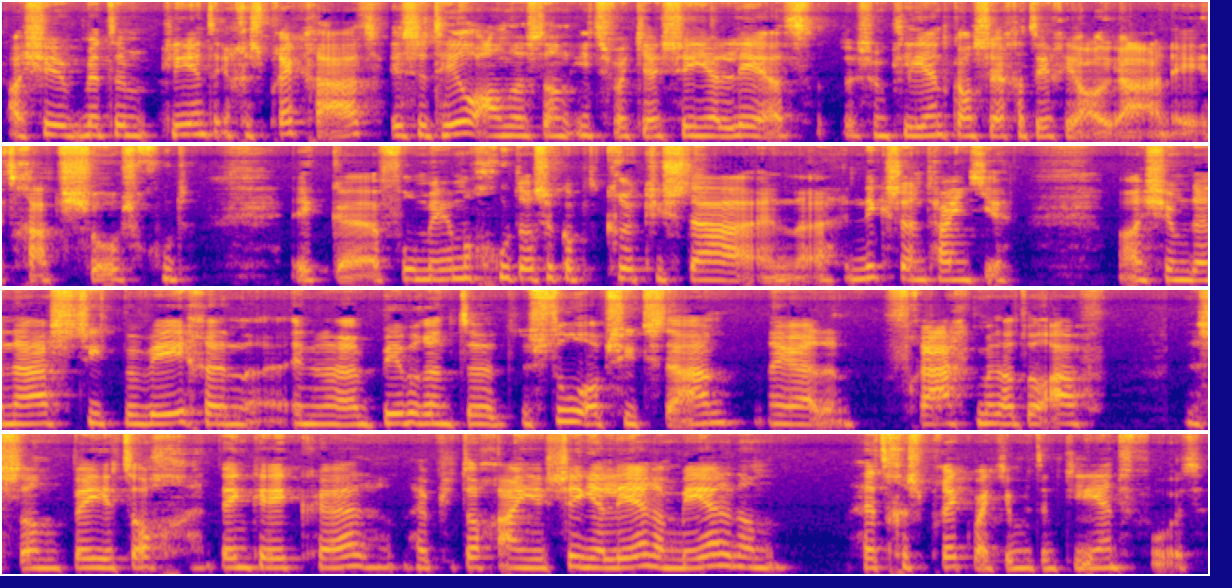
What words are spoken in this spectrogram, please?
Als je met een cliënt in gesprek gaat, is het heel anders dan iets wat jij signaleert. Dus een cliënt kan zeggen tegen jou: Ja, nee, het gaat zo goed. Ik uh, voel me helemaal goed als ik op het krukje sta en uh, niks aan het handje. Maar als je hem daarnaast ziet bewegen en uh, bibberend de stoel op ziet staan, nou ja, dan vraag ik me dat wel af. Dus dan ben je toch, denk ik, hè, heb je toch aan je signaleren meer dan het gesprek wat je met een cliënt voert.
